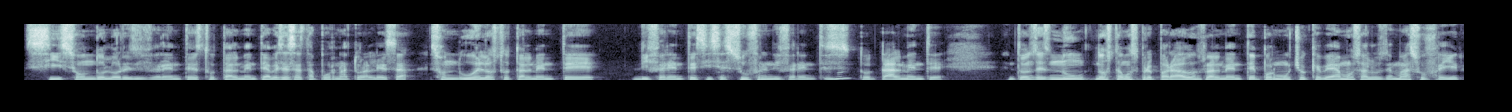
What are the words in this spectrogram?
sí son dolores diferentes totalmente, a veces hasta por naturaleza, son duelos totalmente diferentes y se sufren diferentes, uh -huh. totalmente. Entonces no, no estamos preparados realmente por mucho que veamos a los demás sufrir,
